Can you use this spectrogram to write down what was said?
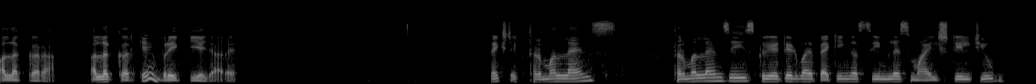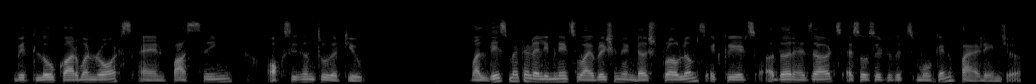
अलग करा, अलग करके ब्रेक किए जा रहे हैं। नेक्स्ट एक thermal lance thermal lance is created by packing a seamless mild steel tube with low carbon rods and passing oxygen through the tube wall this method eliminates vibration and dust problems it creates other hazards associated with smoke and fire danger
